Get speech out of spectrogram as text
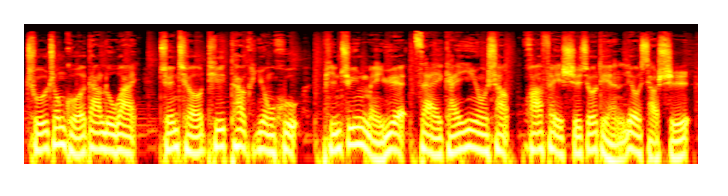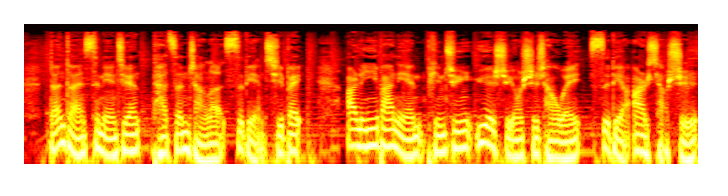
除中国大陆外，全球 TikTok 用户平均每月在该应用上花费十九点六小时，短短四年间，它增长了四点七倍。二零一八年平均月使用时长为四点二小时。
